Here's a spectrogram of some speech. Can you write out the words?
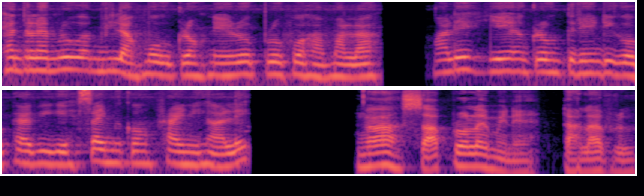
ဖန်တလမ်တို့ကမိလောင်မှုအကောင်နေတို့ပရိုဖိုဟာမလားငါလေးရင်အကောင်သတင်းတီကိုဖတ်ပြီးစိုက်မကောင်းဖိုင်နေဟာလေငါစာပရိုလိုက်မင်းနဲ့ဒါလာဘူး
